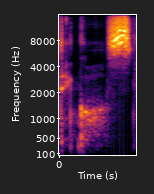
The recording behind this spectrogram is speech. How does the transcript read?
tingles.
